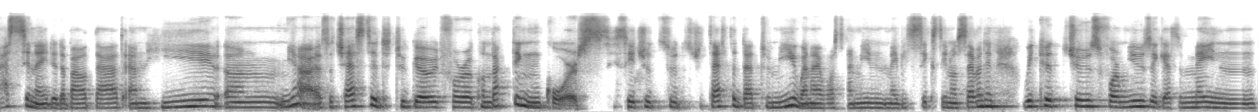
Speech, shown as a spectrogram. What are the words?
fascinated about that, and he um, yeah suggested to go for a conducting course. He suggested that to me when I was I mean maybe 16 or 17. We could choose for music as a main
